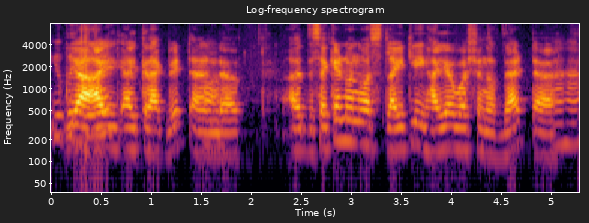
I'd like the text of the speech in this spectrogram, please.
You could yeah, I, it? I cracked it, and Oh. uh, uh, the second one was slightly higher version of that. Uh, Uh-huh.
